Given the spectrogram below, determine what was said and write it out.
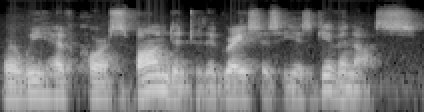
where we have corresponded to the graces He has given us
